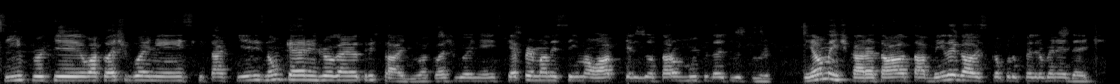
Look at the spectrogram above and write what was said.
Sim, porque o Atlético Goianiense que está aqui, eles não querem jogar em outro estádio. O Atlético Goianiense quer permanecer em Mauá porque eles gostaram muito da estrutura. E realmente, cara, tá, tá bem legal esse campo do Pedro Benedetti.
